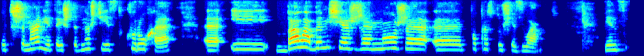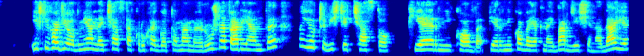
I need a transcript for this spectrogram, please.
utrzymanie tej sztywności, jest kruche i bałabym się, że może po prostu się złamać. Więc jeśli chodzi o odmianę ciasta kruchego, to mamy różne warianty, no i oczywiście ciasto piernikowe. Piernikowe jak najbardziej się nadaje,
